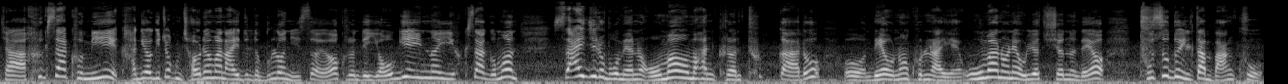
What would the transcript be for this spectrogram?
자 흑사 금이 가격이 조금 저렴한 아이들도 물론 있어요 그런데 여기에 있는 이 흑사 금은 사이즈로 보면 어마어마한 그런 특가로 어, 내어놓은 그런 아이예요 5만원에 올려주셨는데요 두수도 일단 많고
